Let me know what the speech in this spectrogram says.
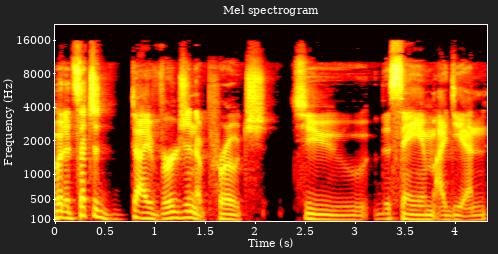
But it's such a divergent approach to the same idea. And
